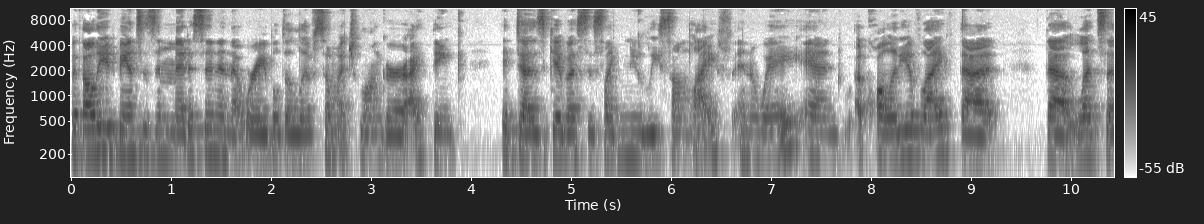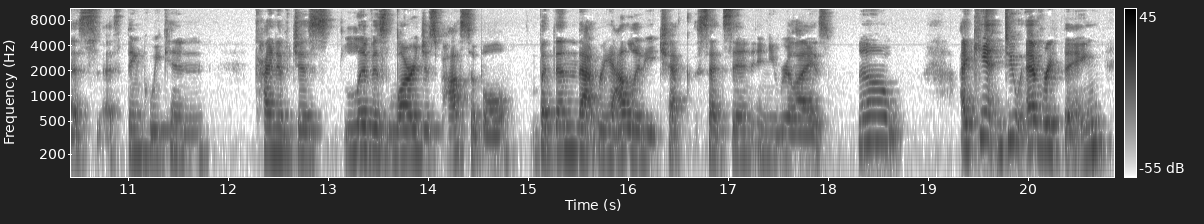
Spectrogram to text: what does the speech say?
with all the advances in medicine and that we're able to live so much longer. I think it does give us this like new lease on life in a way and a quality of life that that lets us think we can kind of just live as large as possible. But then that reality check sets in and you realize, no, I can't do everything.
